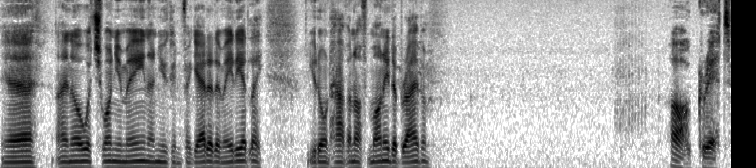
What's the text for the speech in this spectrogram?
Yeah, I know which one you mean, and you can forget it immediately. You don't have enough money to bribe him. Oh, great.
